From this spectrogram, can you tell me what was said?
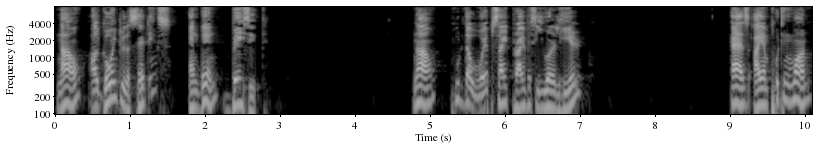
Now I'll go into the settings and then basic. Now put the website privacy URL here. As I am putting one,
